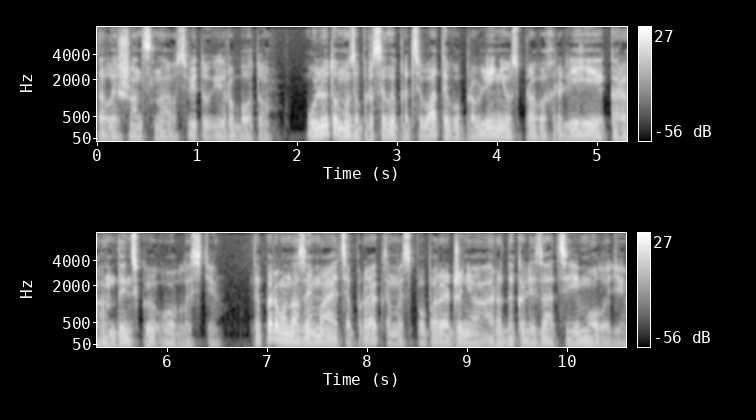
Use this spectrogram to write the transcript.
дали шанс на освіту і роботу. У лютому запросили працювати в управлінні у справах релігії Карагандинської області. Тепер вона займається проектами з попередження радикалізації молоді.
